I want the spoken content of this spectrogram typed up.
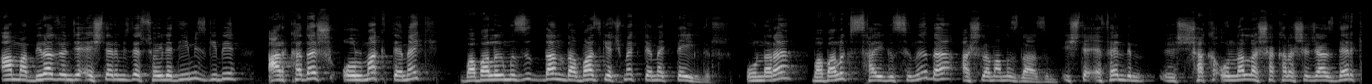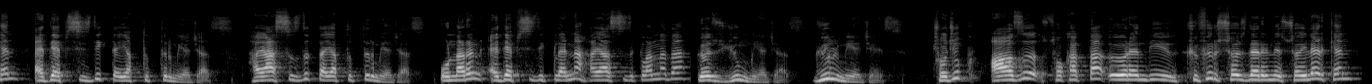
Ama biraz önce eşlerimizde söylediğimiz gibi arkadaş olmak demek babalığımızdan da vazgeçmek demek değildir. Onlara babalık saygısını da aşılamamız lazım. İşte efendim e, şaka onlarla şakalaşacağız derken edepsizlik de yaptırtmayacağız. Hayasızlık da yaptırtmayacağız. Onların edepsizliklerine, hayasızlıklarına da göz yummayacağız. Gülmeyeceğiz. Çocuk ağzı sokakta öğrendiği küfür sözlerini söylerken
